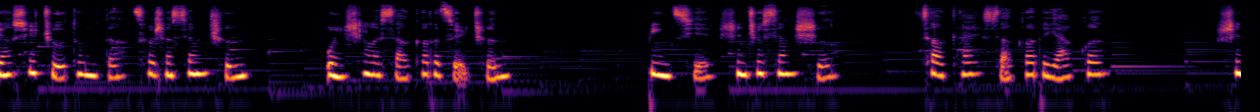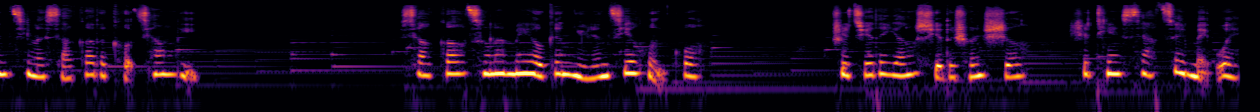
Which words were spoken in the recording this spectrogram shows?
杨雪主动的凑上香唇，吻上了小高的嘴唇。并且伸出香舌，撬开小高的牙关，伸进了小高的口腔里。小高从来没有跟女人接吻过，只觉得杨雪的唇舌是天下最美味、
